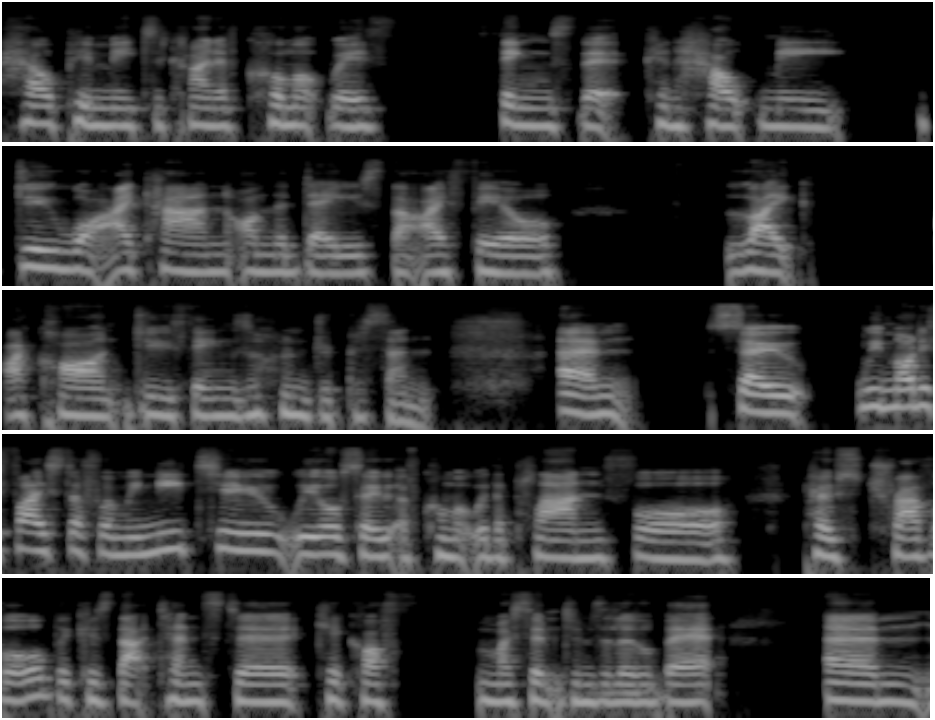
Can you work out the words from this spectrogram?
helping me to kind of come up with things that can help me do what I can on the days that I feel like I can't do things 100%. Um, so we modify stuff when we need to. We also have come up with a plan for post travel because that tends to kick off my symptoms a little bit. Um,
